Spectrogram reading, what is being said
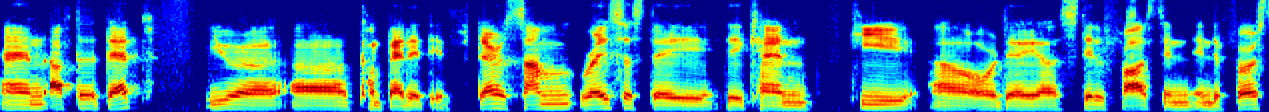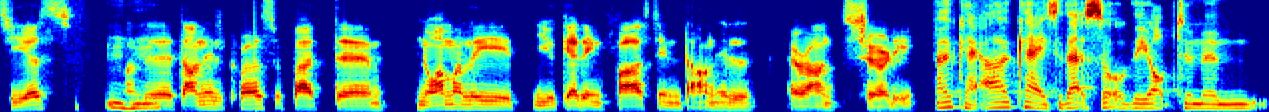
And after that you are uh, competitive. There are some races they they can key uh, or they are still fast in, in the first years mm-hmm. on the downhill course, but um, normally you're getting fast in downhill around 30 okay okay so that's sort of the optimum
